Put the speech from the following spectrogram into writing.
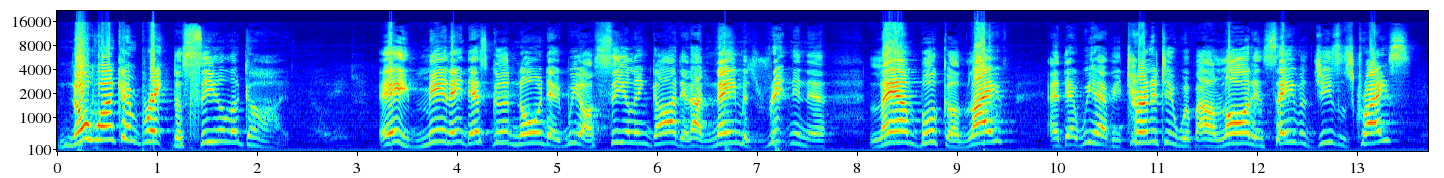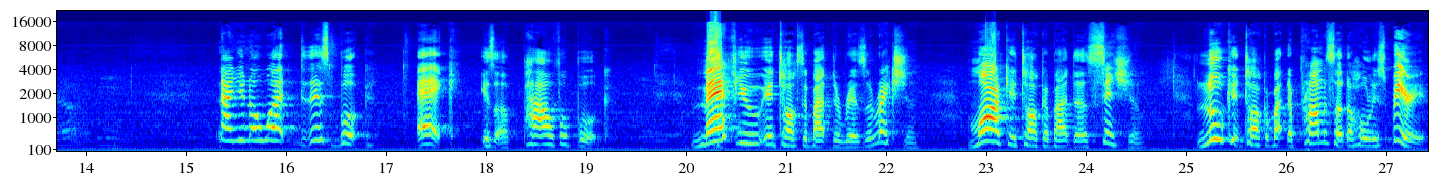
No one can break the seal of God. Amen. Ain't that good knowing that we are sealing God, that our name is written in the Lamb book of life, and that we have eternity with our Lord and Savior Jesus Christ? Now, you know what? This book, Act, is a powerful book. Matthew, it talks about the resurrection. Mark, it talk about the ascension. Luke, it talk about the promise of the Holy Spirit.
